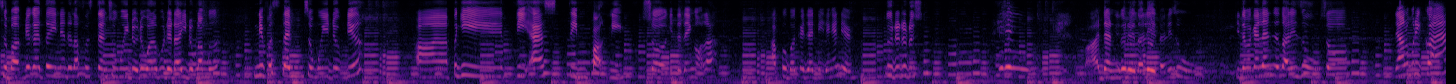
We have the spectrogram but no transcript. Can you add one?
Sebab dia kata ini adalah first time seumur hidup dia walaupun dia dah hidup lama. Ini first time seumur hidup dia uh, pergi TS Theme Park ni. So kita tengoklah apa bakal jadi dengan dia. Tu dia duduk situ. Badan ke dia tak boleh, tak boleh zoom. Kita pakai lens tak boleh zoom. So jangan lupa record eh.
